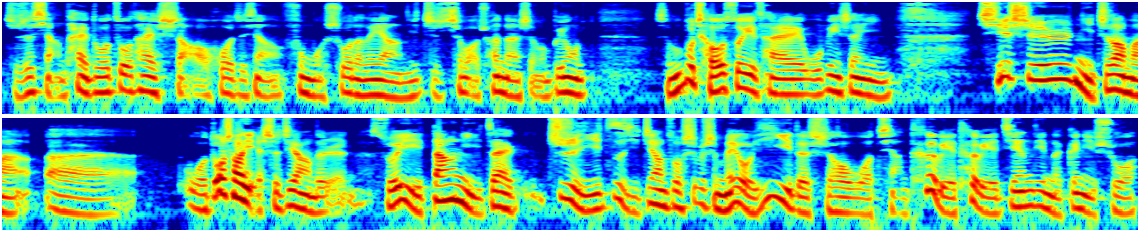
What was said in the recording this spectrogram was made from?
只是想太多，做太少，或者像父母说的那样，你只吃饱穿暖，什么不用，什么不愁，所以才无病呻吟。其实你知道吗？呃。我多少也是这样的人，所以当你在质疑自己这样做是不是没有意义的时候，我想特别特别坚定的跟你说，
